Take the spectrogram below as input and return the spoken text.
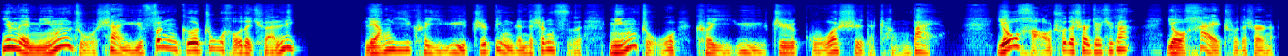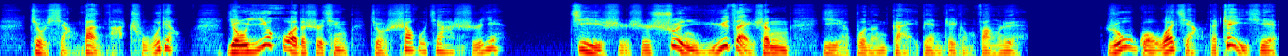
因为明主善于分割诸侯的权利，良医可以预知病人的生死，明主可以预知国事的成败呀。有好处的事就去干，有害处的事呢就想办法除掉，有疑惑的事情就稍加实验。即使是舜禹再生，也不能改变这种方略。如果我讲的这些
